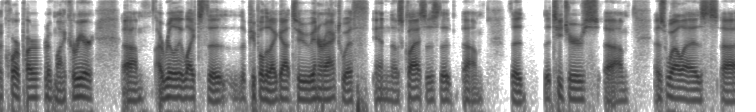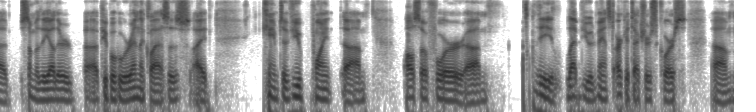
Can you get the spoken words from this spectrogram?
a core part of my career. Um, I really liked the the people that I got to interact with in those classes. The um, the the teachers um, as well as uh, some of the other uh, people who were in the classes. I came to Viewpoint um, also for the LabVIEW Advanced Architectures course. Um,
